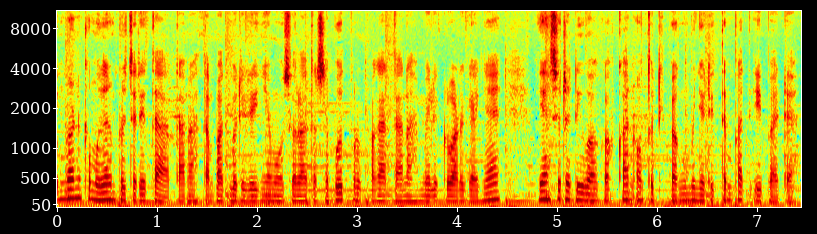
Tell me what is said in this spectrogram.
Imron kemudian bercerita tanah tempat berdirinya musola tersebut merupakan tanah milik keluarganya yang sudah diwakafkan untuk dibangun menjadi tempat ibadah.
